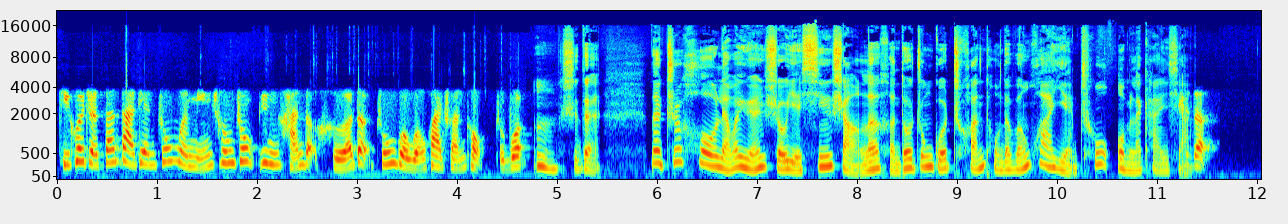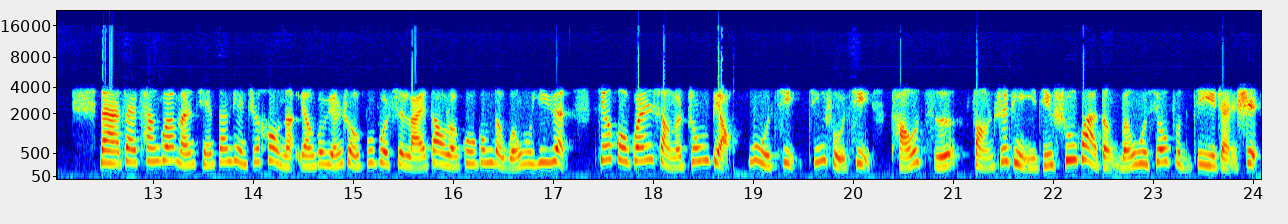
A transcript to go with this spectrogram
体会着三大殿中文名称中蕴含的“和”的中国文化传统。主播，嗯，是的。那之后，两位元首也欣赏了很多中国传统的文化演出。我们来看一下。是的。那在参观完前三殿之后呢，两个元首夫妇是来到了故宫的文物医院，先后观赏了钟表、木器、金属器、陶瓷、纺织品以及书画等文物修复的技艺展示，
